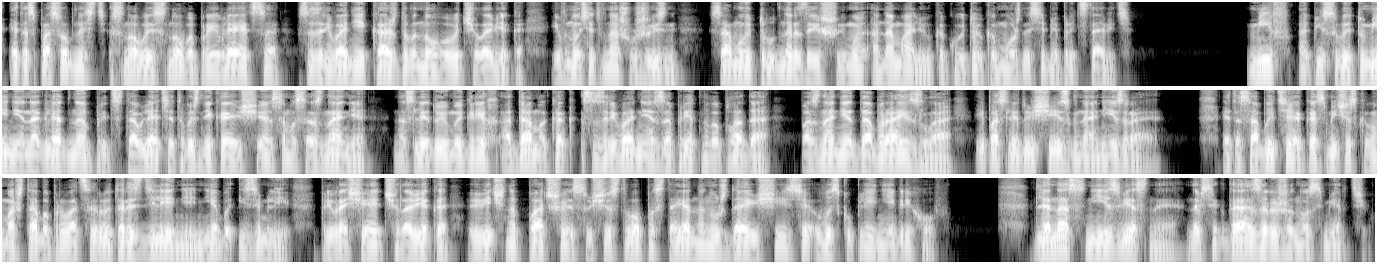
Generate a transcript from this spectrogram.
Эта способность снова и снова проявляется в созревании каждого нового человека и вносит в нашу жизнь самую трудноразрешимую аномалию, какую только можно себе представить. Миф описывает умение наглядно представлять это возникающее самосознание, наследуемый грех Адама, как созревание запретного плода, познание добра и зла и последующее изгнание из рая. Это событие космического масштаба провоцирует разделение неба и земли, превращает человека в вечно падшее существо, постоянно нуждающееся в искуплении грехов. Для нас неизвестное навсегда заражено смертью.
